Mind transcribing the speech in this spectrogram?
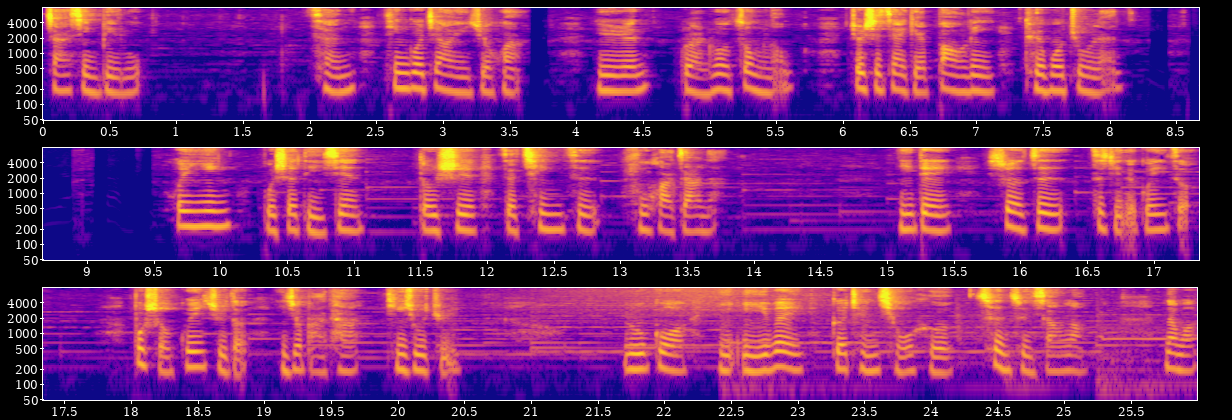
扎心毕露。曾听过这样一句话：女人软弱纵容，就是在给暴力推波助澜；婚姻不设底线，都是在亲自孵化渣男。你得设置自己的规则，不守规矩的，你就把他踢出局。如果你一味歌成求和、寸寸相让，那么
